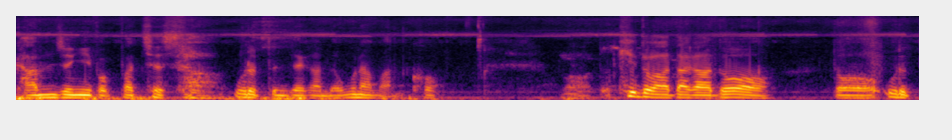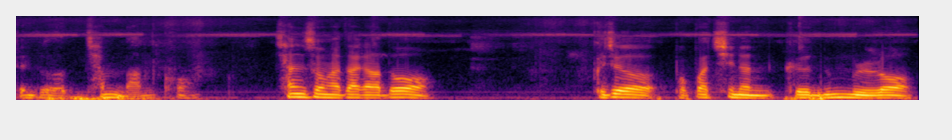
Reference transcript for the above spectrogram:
감정이 복받쳐서 울었던 데가 너무나 많고 뭐 또 기도하다가도 또 울었던 데도 참 많고 찬송하다가도 그저 복받치는 그 눈물로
